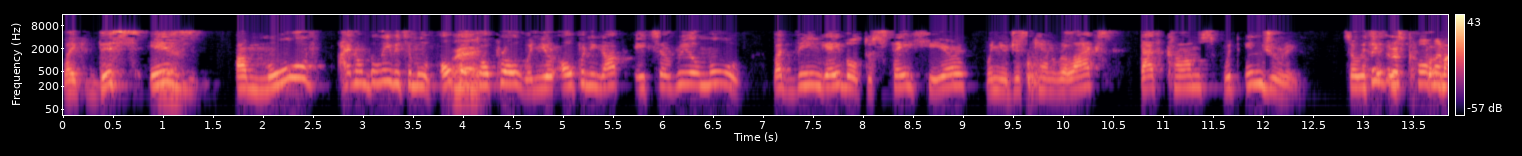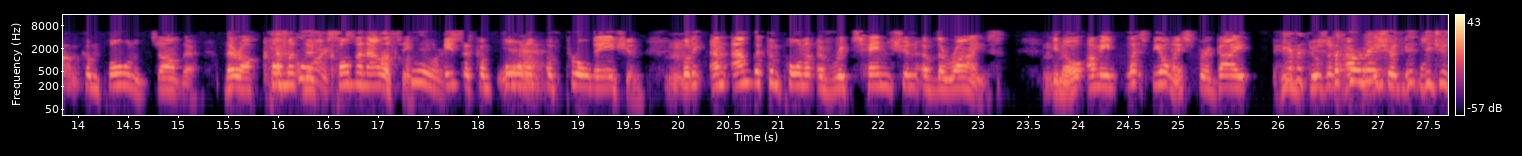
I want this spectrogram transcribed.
like this is a move, I don't believe it's a move. Open Right. top roll, when you're opening up, it's a real move. But being able to stay here when you just can relax, that comes with injury. So I think there are it's common components, aren't there? There are common, course, there's commonality in the component Yeah. of pronation, Mm. but it, and, and the component of retention of the rise. Mm. You know, I mean, let's be honest, for a guy who yeah, but, doesn't but have the pronation, did, did you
